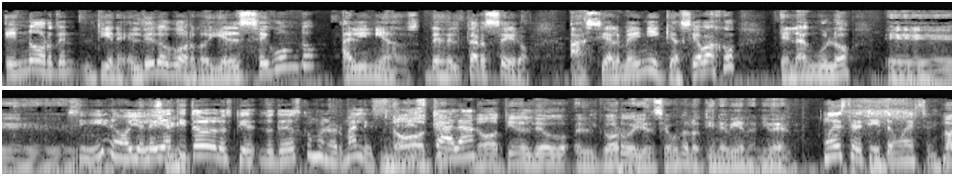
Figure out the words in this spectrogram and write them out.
en orden, tiene el dedo gordo y el segundo alineados, desde el tercero hacia el meñique, hacia abajo, en ángulo... eh, Sí, no, yo le vi a sí. Tito los, pies- los dedos como normales. No, escala. no, tiene el dedo el gordo y el segundo lo tiene bien a nivel. Muestre, Tito, muestre. No,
